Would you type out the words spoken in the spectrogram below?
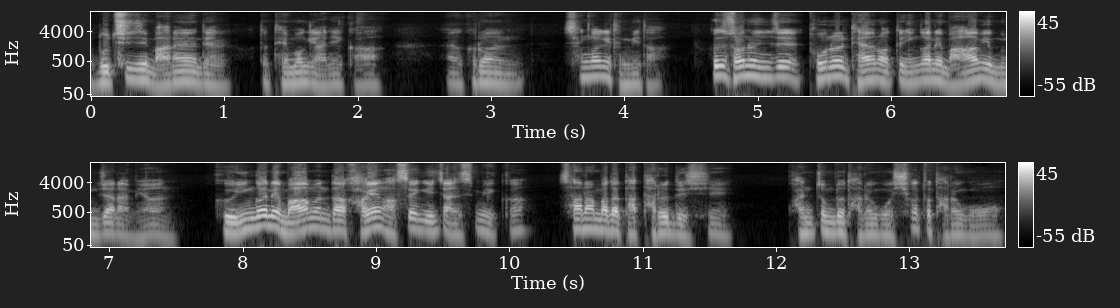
놓치지 말아야 될 어떤 대목이 아닐까 아, 그런 생각이 듭니다. 그래서 저는 이제 돈을 대하는 어떤 인간의 마음이 문제라면 그 인간의 마음은 다 각양각색이지 않습니까? 사람마다 다 다르듯이 관점도 다르고 시각도 다르고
